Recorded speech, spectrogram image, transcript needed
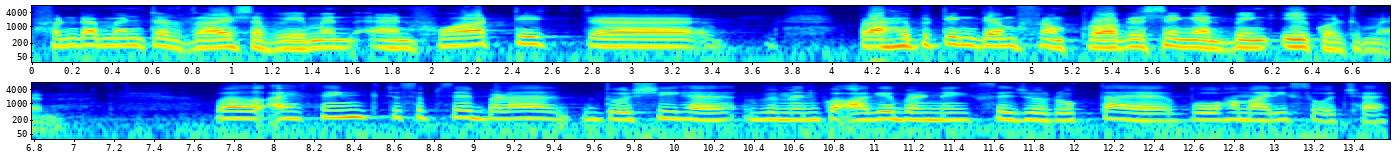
fundamental rights of women and what is uh, prohibiting them from progressing and being equal to men. वेल आई थिंक जो सबसे बड़ा दोषी है वुमेन को आगे बढ़ने से जो रोकता है वो हमारी सोच है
